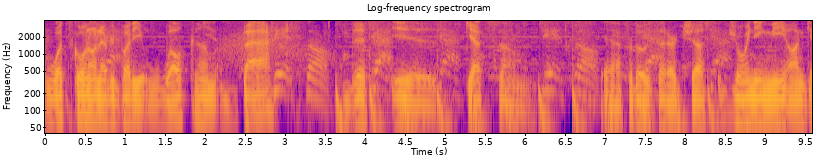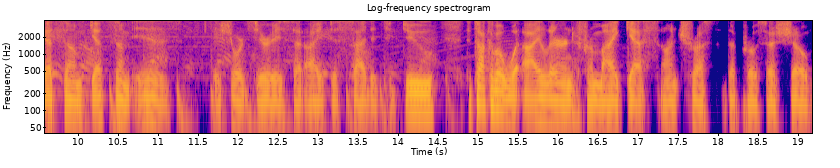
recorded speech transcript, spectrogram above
What's going on, everybody? Welcome back. This is Get some. Yeah, for those that are just joining me on Get Some, Get Some is a short series that I decided to do to talk about what I learned from my guests on Trust the Process show.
